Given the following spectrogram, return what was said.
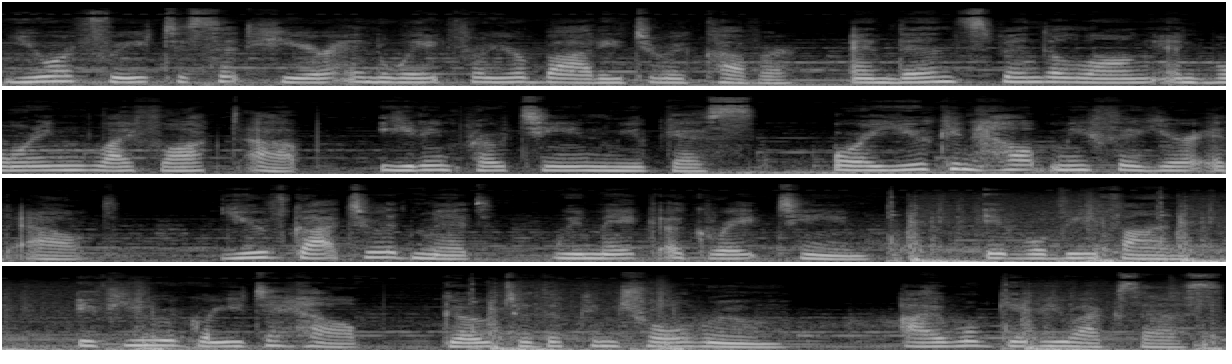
you are free to sit here and wait for your body to recover, and then spend a long and boring life locked up, eating protein mucus, or you can help me figure it out. You've got to admit, we make a great team. It will be fun. If you agree to help, go to the control room. I will give you access.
